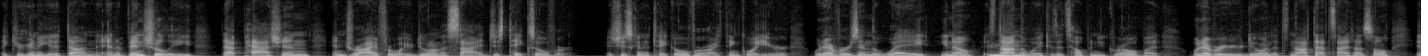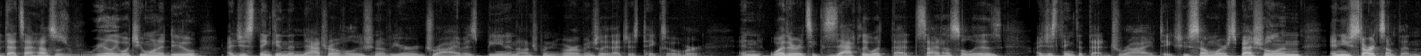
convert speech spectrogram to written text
like you're going to get it done, and eventually that passion and drive for what you're doing on the side just takes over. It's just going to take over. I think what you're whatever is in the way, you know, it's not in the mm-hmm. way because it's helping you grow, but whatever you're doing that's not that side hustle, if that side hustle is really what you want to do, I just think in the natural evolution of your drive as being an entrepreneur, eventually that just takes over. And whether it's exactly what that side hustle is, I just think that that drive takes you somewhere special and and you start something.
